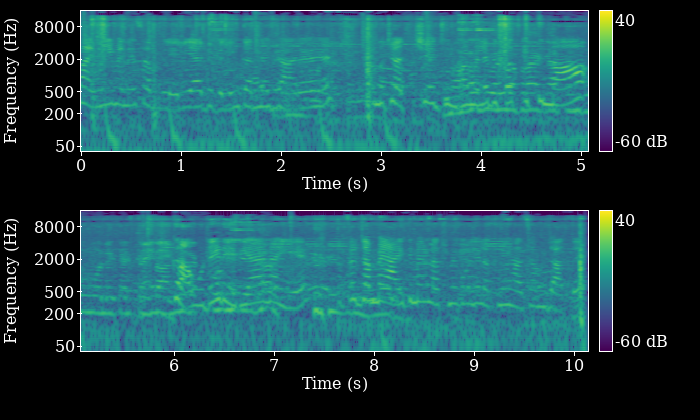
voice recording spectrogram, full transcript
फाइनली मैंने सब ले लिया अभी बिलिंग करने जा रहे हैं। तो मुझे अच्छे झूमर मिले बिकॉज़ इतना क्राउडेड एरिया है ना ये। तो फिर जब मैं आई थी मैंने लक्ष्मी को बोली लक्ष्मी यहाँ से हम जाते हैं।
